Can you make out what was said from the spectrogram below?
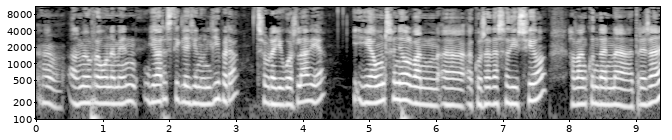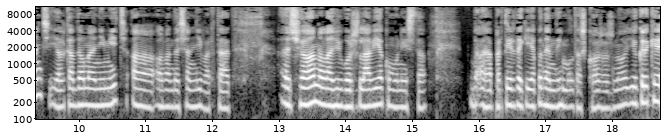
Ah, el meu raonament... Jo ara estic llegint un llibre sobre Iugoslàvia i a un senyor el van eh, acusar de sedició, el van condemnar a 3 anys i al cap d'un any i mig eh, el van deixar en llibertat. Això en la Iugoslàvia comunista. A partir d'aquí ja podem dir moltes coses, no? Jo crec que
